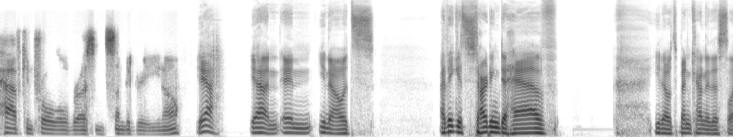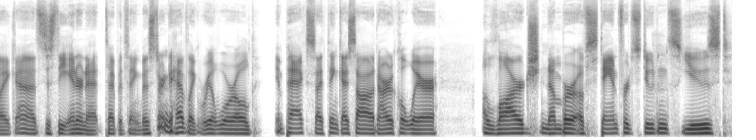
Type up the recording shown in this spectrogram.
have control over us in some degree, you know? Yeah. Yeah. And, and, you know, it's, I think it's starting to have, you know, it's been kind of this like, uh, it's just the internet type of thing, but it's starting to have like real world impacts. I think I saw an article where a large number of Stanford students used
